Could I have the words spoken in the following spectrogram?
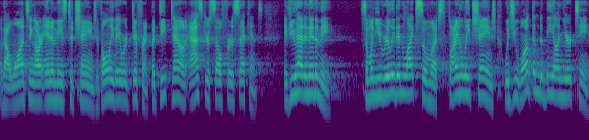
about wanting our enemies to change, if only they were different. But deep down, ask yourself for a second if you had an enemy, someone you really didn't like so much, finally change, would you want them to be on your team?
